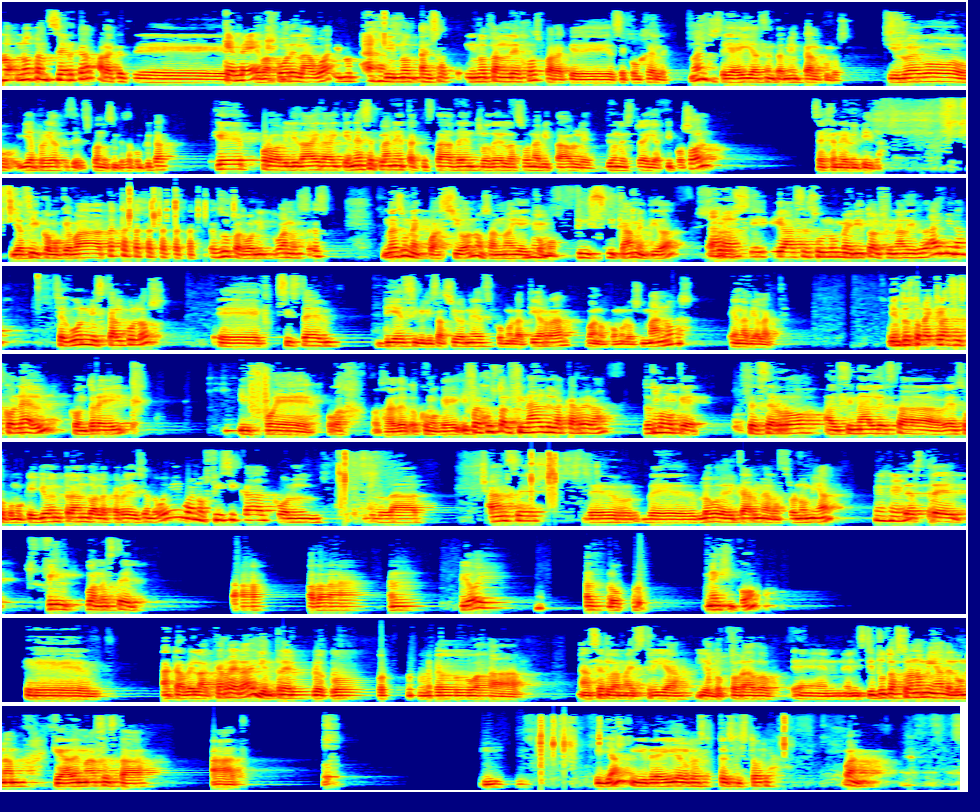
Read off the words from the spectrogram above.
no, no, tan cerca para que se evapore el agua y no, y no, y, no, tan lejos para que se congele. ¿no? Entonces ahí hacen también cálculos. Y luego, ya, es cuando se empieza a complicar, ¿qué probabilidad hay que en ese planeta que está dentro de la zona habitable de una estrella tipo Sol se genere vida? Y así como que va, tac, tac, tac, tac, tac, tac, es súper bonito. Bueno, es, no es una ecuación, o sea, no hay ahí como física metida, pero sí haces un numerito al final y dices, ay, mira, según mis cálculos, eh, existen 10 civilizaciones como la Tierra, bueno, como los humanos, en la Vía Láctea. Y entonces tomé clases con él, con Drake, y fue, o sea, como que, y fue justo al final de la carrera, entonces como que se cerró al final esta, eso, como que yo entrando a la carrera diciendo, oye, bueno, física con la chances de, luego dedicarme a la astronomía, este film, bueno, este hoy México, eh, acabé la carrera y entré luego, a, hacer la maestría y el doctorado en el Instituto de Astronomía del UNAM, que además está a y ya, y de ahí el resto es historia. Bueno.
